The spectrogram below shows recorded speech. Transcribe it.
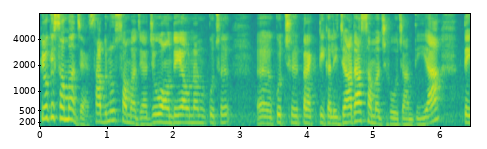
ਕਿਉਂਕਿ ਸਮਝ ਹੈ, ਸਭ ਨੂੰ ਸਮਝ ਹੈ, ਜੋ ਆਉਂਦੇ ਆ ਉਹਨਾਂ ਨੂੰ ਕੁਝ ਕੁਝ ਪ੍ਰੈਕਟੀਕਲੀ ਜ਼ਿਆਦਾ ਸਮਝ ਹੋ ਜਾਂਦੀ ਆ, ਤੇ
